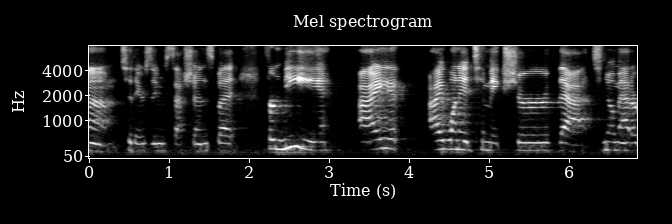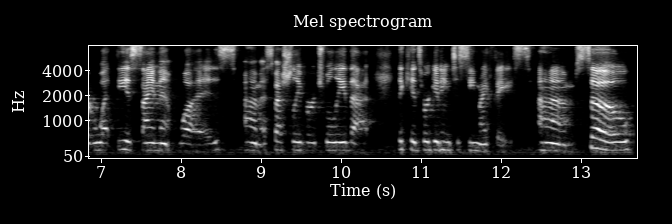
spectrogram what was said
um, to their Zoom sessions. But for me, I I wanted to make sure that no matter what the assignment was, um, especially virtually, that the kids were getting to see my face. Um, so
